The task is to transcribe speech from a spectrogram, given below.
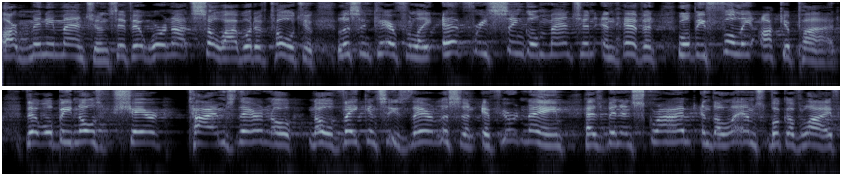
are many mansions. If it were not so, I would have told you. Listen carefully. Every single mansion in heaven will be fully occupied. There will be no share times there, no, no vacancies there. Listen, if your name has been inscribed in the Lamb's book of life,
